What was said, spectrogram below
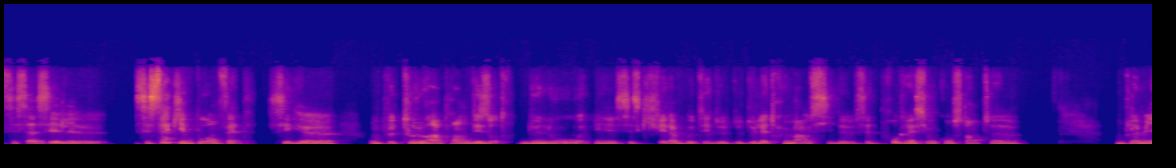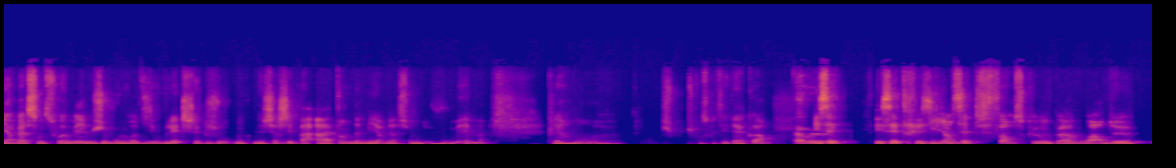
c'est ça, c'est le, c'est ça qui est beau en fait, c'est que on peut toujours apprendre des autres, de nous, et c'est ce qui fait la beauté de, de, de l'être humain aussi, de cette progression constante donc la meilleure version de soi-même, je vous le redis, vous l'êtes chaque jour. Donc ne cherchez pas à atteindre la meilleure version de vous-même. Clairement, euh, je, pense que tu es d'accord. Ah et, cette, résilience, cette force que l'on peut avoir de,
